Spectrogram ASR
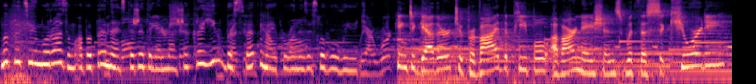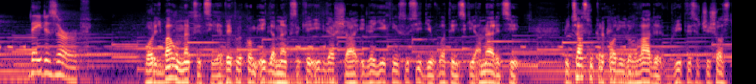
ми працюємо разом, аби принести жителям наших країн безпеку, на яку вони заслуговують. They deserve. Боротьба у Мексиці є викликом і для Мексики, і для США, і для їхніх сусідів в Латинській Америці. Від часу приходу до влади в 2006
